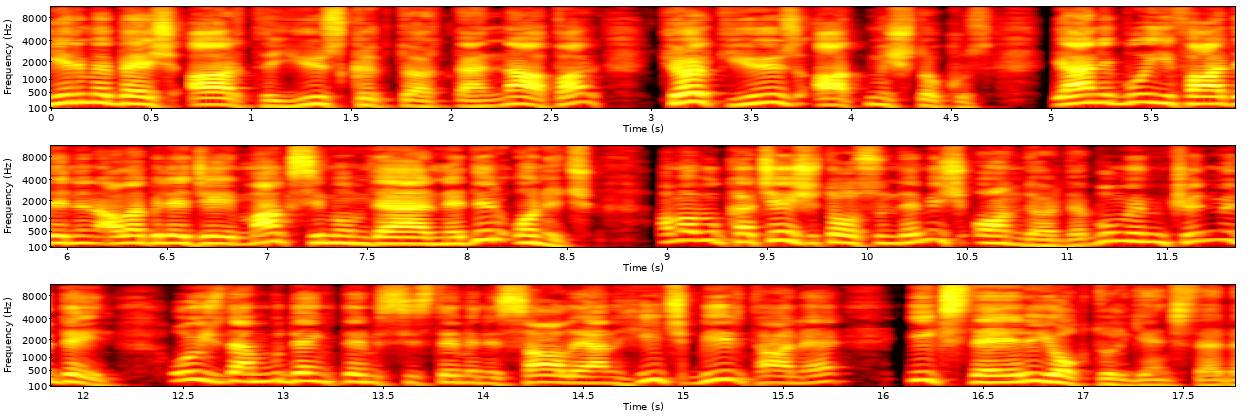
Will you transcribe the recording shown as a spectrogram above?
25 artı 144'ten ne yapar? Kök 169. Yani bu ifadenin alabileceği maksimum değer nedir? 13. Ama bu kaça eşit olsun demiş 14'e. Bu mümkün mü? Değil. O yüzden bu denklem sistemini sağlayan hiçbir tane x değeri yoktur gençler.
